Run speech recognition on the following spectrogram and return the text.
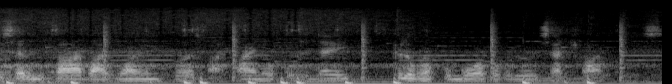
Three seventy-five by one was my final for the day. Could have went for more, but we're really satisfied with this.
